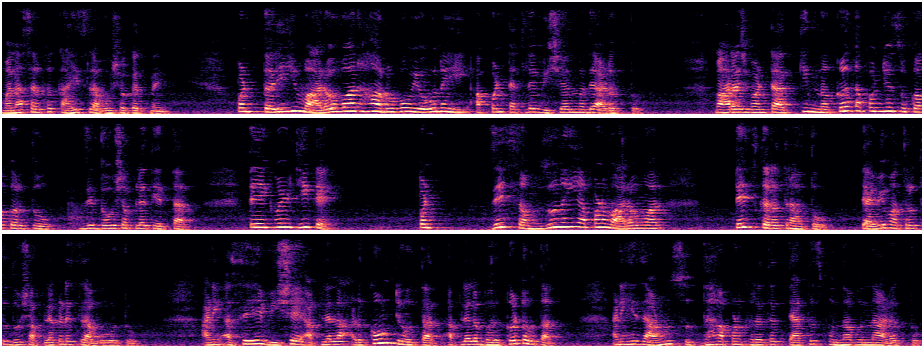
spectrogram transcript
मनासारखं काहीच लागू शकत नाही. पण तरीही वारंवार हा अनुभव येऊनही आपण त्यातल्या विषयांमध्ये अडकतो. महाराज म्हणतात की नकळत आपण ज्या चुका करतो जे दोष आपल्यात येतात ते एक वेळ ठीक आहे. जे समजूनही आपण वारंवार तेच करत राहतो त्यावेळी मात्र तो दोष आपल्याकडेच लागू होतो. आणि असे हे विषय आपल्याला अडकवून ठेवतात आपल्याला भरकटवतात. आणि हे जाणून सुद्धा आपण खरं तर त्यातच पुन्हा पुन्हा अडकतो.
